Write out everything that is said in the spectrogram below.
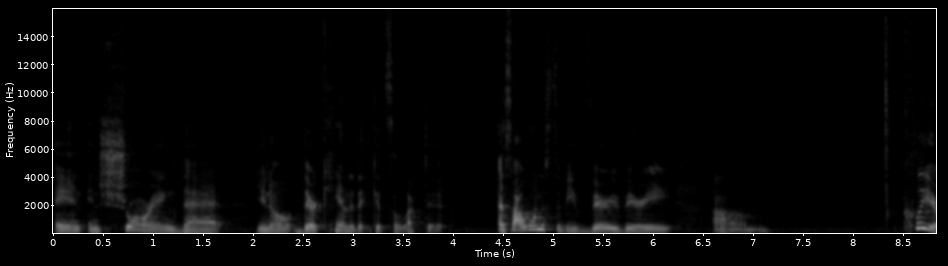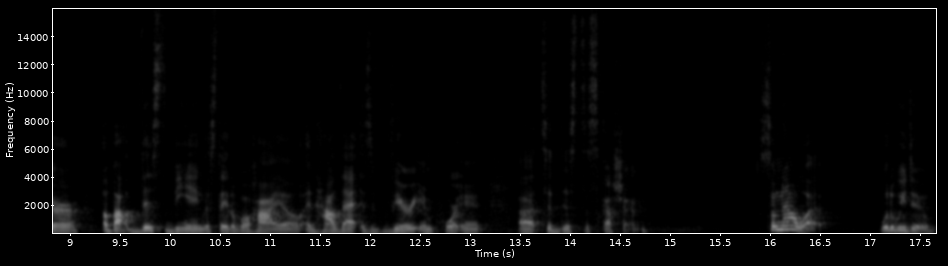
and ensuring that, you know, their candidate gets elected. And so I want us to be very, very um, clear about this being the state of Ohio and how that is very important uh, to this discussion. So, now what? What do we do?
